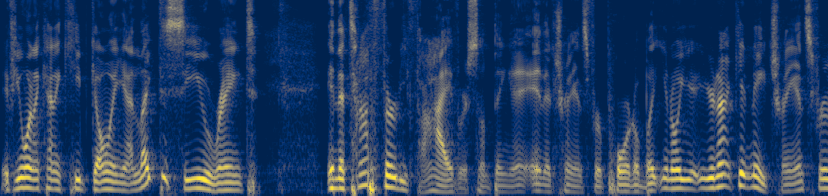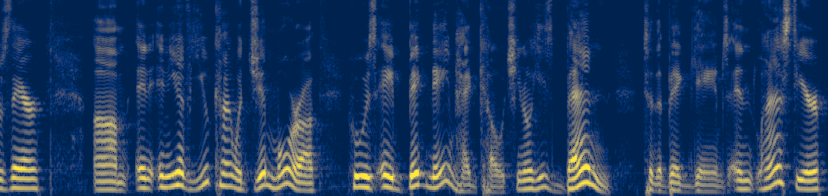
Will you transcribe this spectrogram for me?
if you want to kind of keep going, I'd like to see you ranked in the top 35 or something in the transfer portal. But, you know, you're not getting any transfers there. Um, and, and you have UConn with Jim Mora, who is a big name head coach. You know, he's been to the big games. And last year,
